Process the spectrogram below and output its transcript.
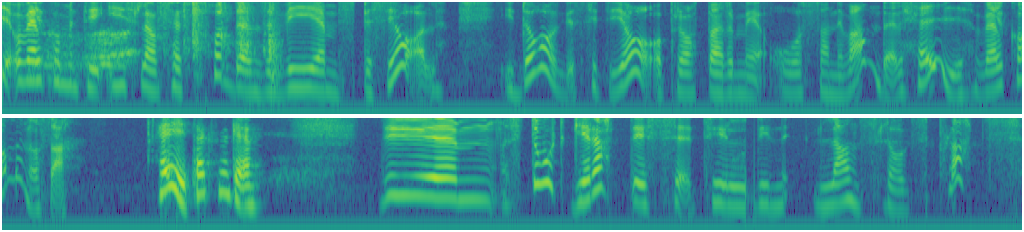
Hej och välkommen till Islands hästpoddens VM-special. Idag sitter jag och pratar med Åsa Nevander. Hej! Välkommen Åsa! Hej, tack så mycket! Du, ehm, stort grattis till din landslagsplats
